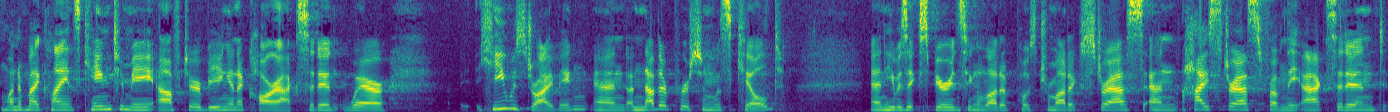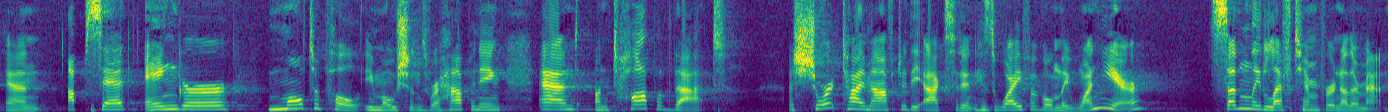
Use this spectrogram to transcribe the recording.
One of my clients came to me after being in a car accident where he was driving and another person was killed. And he was experiencing a lot of post traumatic stress and high stress from the accident and upset, anger, multiple emotions were happening. And on top of that, a short time after the accident, his wife of only one year suddenly left him for another man.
